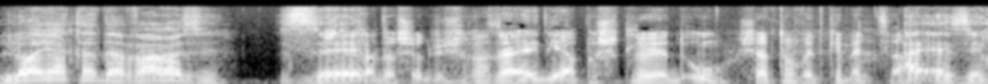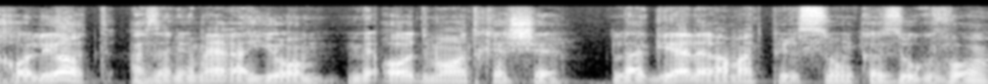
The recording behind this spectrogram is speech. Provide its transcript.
לא היה את הדבר הזה. זה... יש לי חדשות בשבילך, זה הידיעה, פשוט לא ידעו שאתה עובד כמלצר. אה, אז יכול להיות. אז אני אומר, היום מאוד מאוד קשה להגיע לרמת פרסום כזו גבוהה.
